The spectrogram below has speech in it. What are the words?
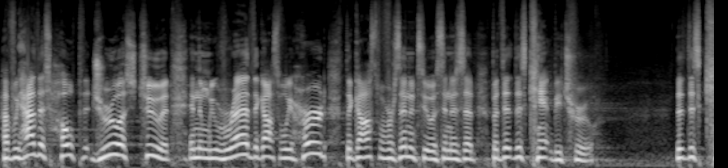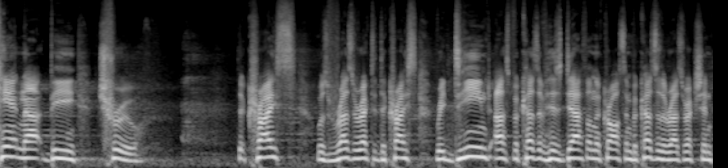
Have we had this hope that drew us to it? And then we read the gospel, we heard the gospel presented to us, and it said, but th- this can't be true. That this can't not be true. That Christ was resurrected, that Christ redeemed us because of his death on the cross and because of the resurrection.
